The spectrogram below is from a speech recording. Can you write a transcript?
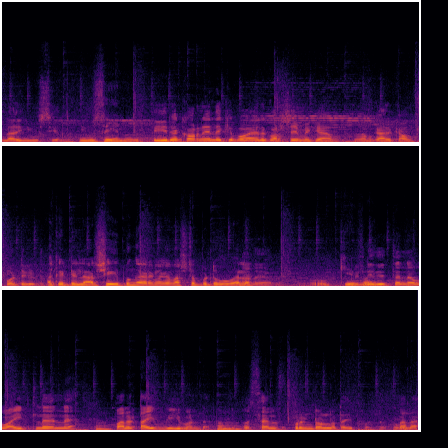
എല്ലാവരും യൂസ് ചെയ്യുന്നത്. യൂസ് ചെയ്യുന്നത്. തീരെ കുറഞ്ഞതിലേക്ക് പോയാൽ കുറച്ച് കഴിയുമ്പോൾ നമുക്ക് ആ ഒരു കംഫർട്ട് കിട്ടും. കിട്ടില്ല. ആ ഷേപ്പും കാര്യങ്ങളൊക്കെ നഷ്ടപ്പെട്ടു പോകും അല്ലേ? അതെ അതെ. ഓക്കെ പിന്നെ ഇതിൽ തന്നെ വൈറ്റിൽ തന്നെ പല ടൈപ്പ് വീവ് ഉണ്ട്. ഇപ്പൊ സെൽഫ് പ്രിന്റ് ഉള്ള ടൈപ്പ് ഉണ്ട്. പല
